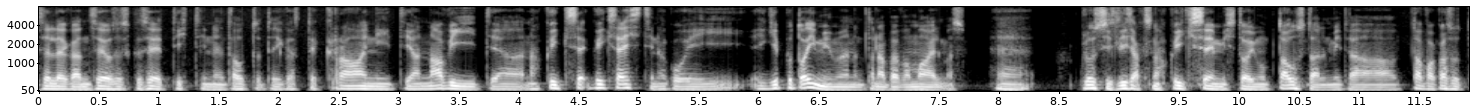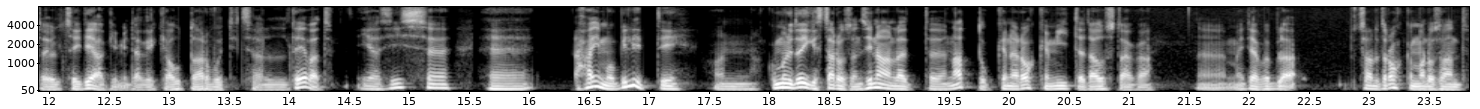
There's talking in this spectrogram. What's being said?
sellega on seoses ka see, et tihti need autode igast ekraanid ja navid ja noh, kõik see, kõik see hästi nagu ei, ei kipu toimima enam tänapäeva maailmas. Äh, pluss siis lisaks noh, kõik see, mis toimub taustal, mida tavakasutaja üldse ei teagi, mida kõik autoarvutid seal teevad. Ja siis äh, high mobility on, kui ma nüüd õigesti aru saan, sina oled natukene rohkem IT-taustaga. Äh,, ma ei tea, võib-olla sa oled rohkem aru saanud,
